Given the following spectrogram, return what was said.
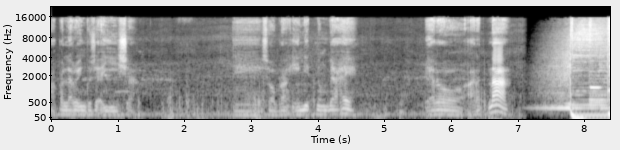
Papalaruin ko si Ayesha. Eh, sobrang init ng biyahe. Pero, arat na! ngayon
